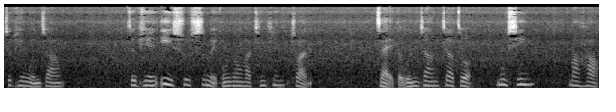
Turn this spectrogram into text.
这篇文章。这篇艺术是美公众号今天转载的文章叫做木星冒号，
